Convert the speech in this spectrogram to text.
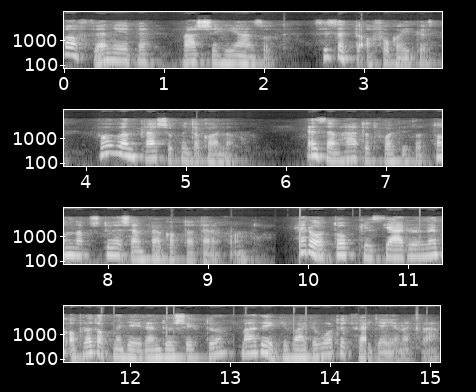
A fenébe más se hiányzott. Sziszegte a fogai közt. Hol van, lássuk, mit akarnak. Ezzel hátat fordított Tomnak, s tühesen felkapta a telefont. Harold Topkins járőrnek a Bradok megyei rendőrségtől már régi vágya volt, hogy felfigyeljenek rá.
